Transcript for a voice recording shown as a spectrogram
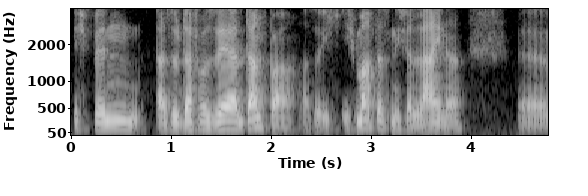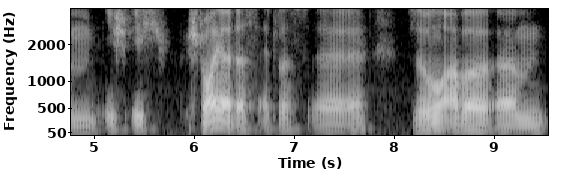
ich bin also dafür sehr dankbar. Also ich, ich mache das nicht alleine. Ähm, ich, ich steuere das etwas äh, so, aber ähm,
